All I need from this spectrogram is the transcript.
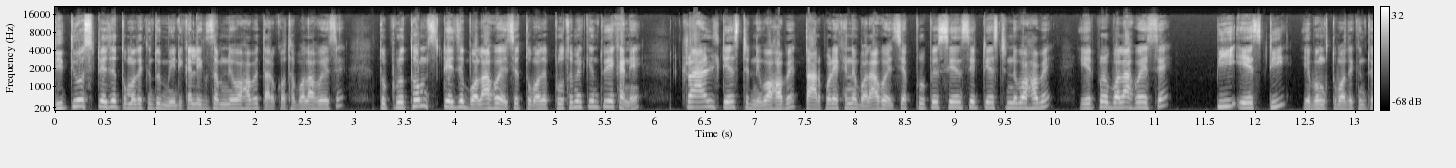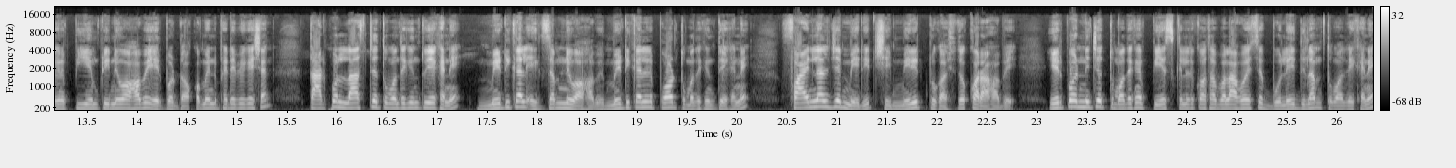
দ্বিতীয় স্টেজে তোমাদের কিন্তু মেডিকেল এক্সাম নেওয়া হবে, তার কথা বলা হয়েছে। তো প্রথম স্টেজে বলা হয়েছে, তোমাদের প্রথমে কিন্তু এখানে ট্রায়াল টেস্ট নেওয়া হবে, তারপর এখানে বলা হয়েছে প্রফেসিয়েন্সি টেস্ট নেওয়া হবে, এরপর বলা হয়েছে পিএসটি এবং তোমাদের কিন্তু এখানে পিএমটি নেওয়া হবে, এরপর ডকুমেন্ট ভেরিফিকেশান তারপর লাস্টে তোমাদের কিন্তু এখানে মেডিকেল এক্সাম নেওয়া হবে। মেডিকেলের পর তোমাদের কিন্তু এখানে ফাইনাল যে মেরিট সেই মেরিট প্রকাশিত করা হবে। এরপর নিচে তোমাদের এখানে পে স্কেলের কথা বলা হয়েছে, বলেই দিলাম তোমাদের এখানে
